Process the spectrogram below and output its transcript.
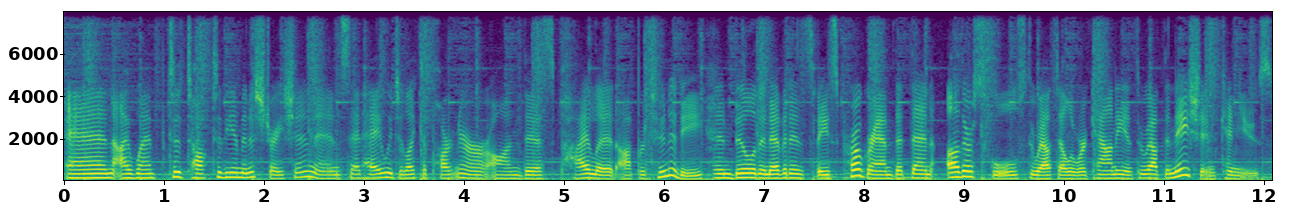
and I went to talk to the administration and said, hey, would you like to partner on this pilot opportunity and build an evidence-based program that then other schools throughout Delaware County and throughout the nation can use?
